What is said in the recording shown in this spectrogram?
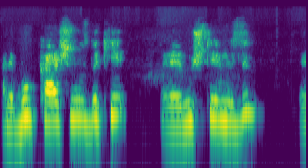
Hani bu karşınızdaki e, müşterinizin e,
